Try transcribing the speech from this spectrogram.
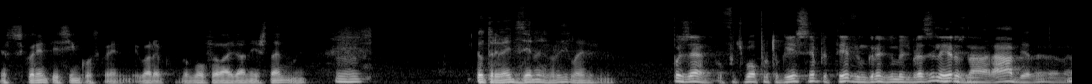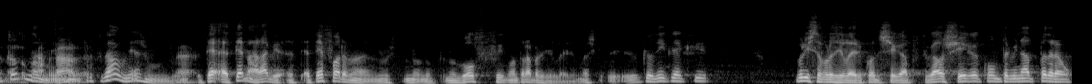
estes 45 ou 40, agora não vou falar já neste ano, é? uhum. eu treinei dezenas de brasileiros. Não é? Pois é, o futebol português sempre teve um grande número de brasileiros na Arábia, né, na, então, não, Catar, em né? Portugal mesmo, é. até, até, na Arábia, até fora no, no, no, Golfo fui encontrar brasileiros. Mas o que eu digo é que o turista brasileiro, quando chega a Portugal, chega com um determinado padrão,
